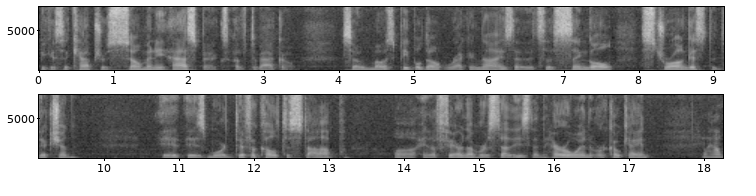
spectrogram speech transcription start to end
because it captures so many aspects of tobacco. So most people don't recognize that it's the single strongest addiction. It is more difficult to stop uh, in a fair number of studies than heroin or cocaine. Wow.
